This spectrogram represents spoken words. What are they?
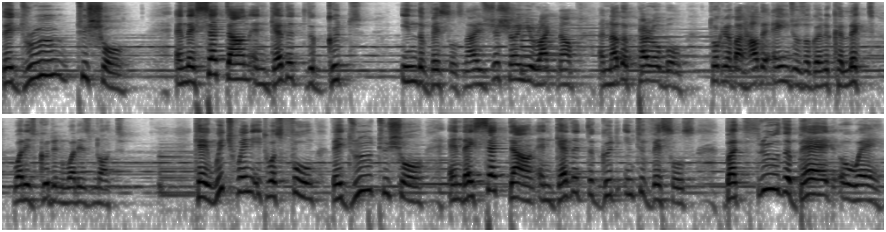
they drew to shore, and they sat down and gathered the good in the vessels. Now, he's just showing you right now another parable talking about how the angels are going to collect what is good and what is not. Okay, which when it was full, they drew to shore, and they sat down and gathered the good into vessels, but threw the bad away.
